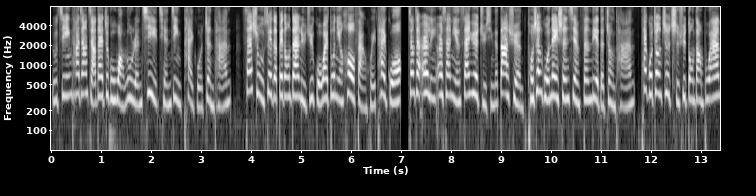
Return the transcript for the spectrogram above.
如今，他将夹带这股网络人气前进泰国政坛。三十五岁的贝东丹旅居国外多年后返回泰国，将在二零二三年三月举行的大选投身国内深陷分裂的政坛。泰国政治持续动荡不安，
